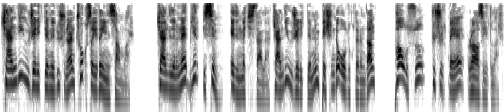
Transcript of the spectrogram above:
Kendi yüceliklerini düşünen çok sayıda insan var. Kendilerine bir isim edinmek isterler. Kendi yüceliklerinin peşinde olduklarından Paulus'u küçültmeye razıydılar.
